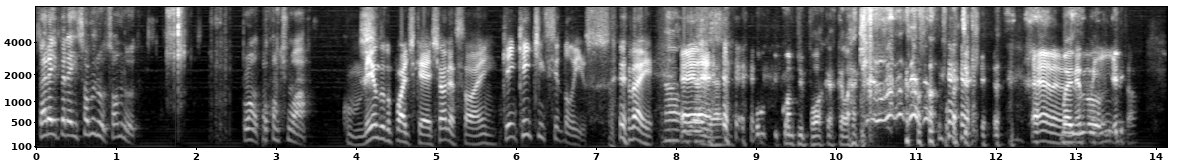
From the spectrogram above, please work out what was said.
Peraí, peraí, só um minuto, só um minuto. Pronto, vou continuar. Comendo no podcast, olha só, hein? Quem, quem te ensinou isso? Vai. Ai, É. ai, ai. Com pipoca, aquela. É, né, Mas o- ele-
